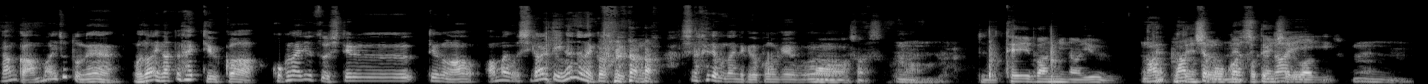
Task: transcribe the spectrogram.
なんかあんまりちょっとね、話題になってないっていうか、国内流通してるっていうのがあんまり知られていないんじゃないかって知られてもないんだけど、このゲーム。うんああ、そうです。うん全然定番になり得る。なポテンシャルねなってもおかしくないポテンシャルはあるんですう。ん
